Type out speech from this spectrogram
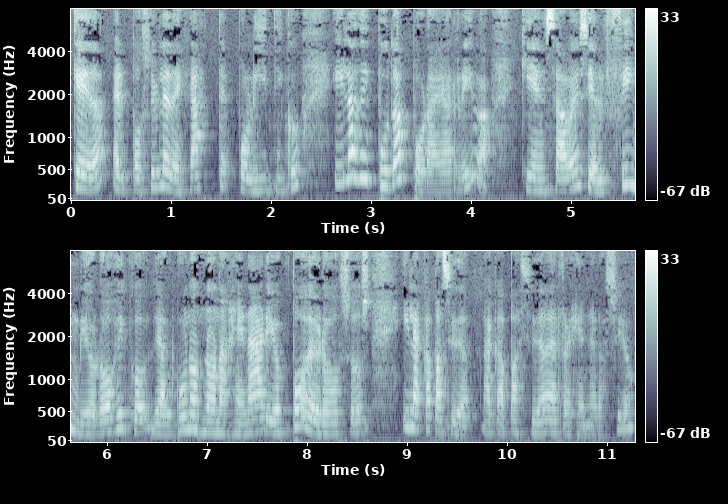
queda el posible desgaste político y las disputas por ahí arriba. Quién sabe si el fin biológico de algunos nonagenarios poderosos y la capacidad, la capacidad de regeneración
